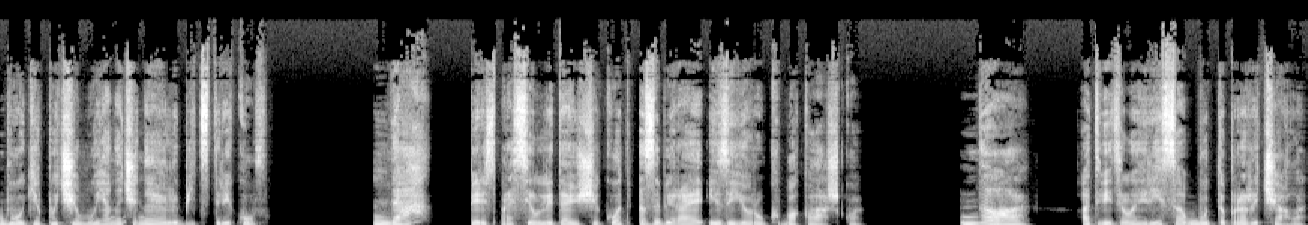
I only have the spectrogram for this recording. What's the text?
Боги, почему я начинаю любить стариков? «Да?» — переспросил летающий кот, забирая из ее рук баклажку. «Да», — ответила Ириса, будто прорычала.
